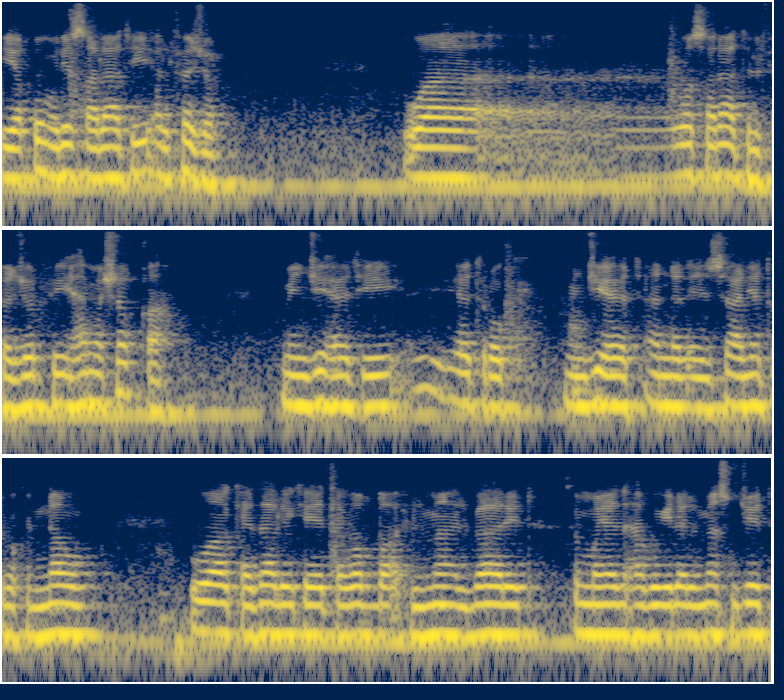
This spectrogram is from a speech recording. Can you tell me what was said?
يقوم لصلاة الفجر وصلاة الفجر فيها مشقة. من جهة يترك من جهة أن الإنسان يترك النوم وكذلك يتوضأ في الماء البارد ثم يذهب إلى المسجد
